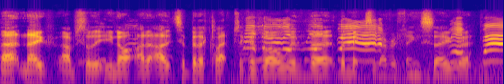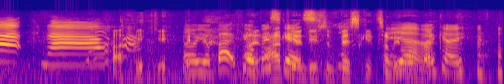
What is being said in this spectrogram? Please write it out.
Uh, no, absolutely not. And uh, it's a bit eclectic as well with the, the mix of everything. So. Uh, Back now. Oh, you're back for your I, I have to go and biscuits. do some biscuits. I'll be yeah, there. okay.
